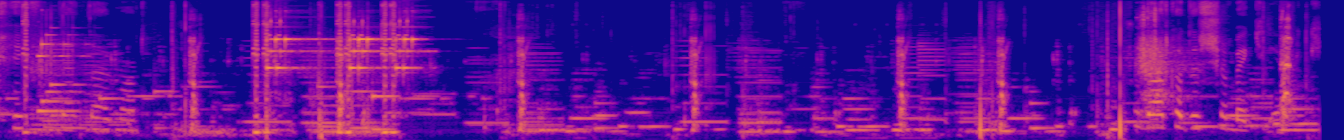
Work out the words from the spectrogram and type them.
keyfimden derman. Şurada arkadaşım bekleyerek.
